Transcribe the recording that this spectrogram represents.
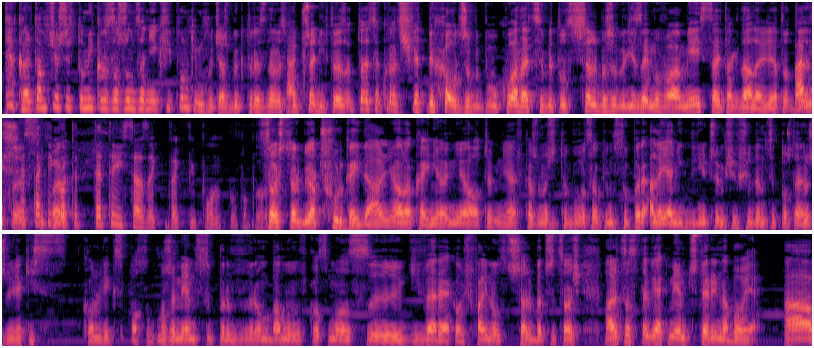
Tak, ale tam wciąż jest to mikrozarządzanie ekwipunkiem chociażby, które znamy z Tak. poprzednich. To jest, to jest akurat świetny hołd, żeby poukładać sobie tą strzelbę, żeby nie zajmowała miejsca i tak dalej, nie? To, to jest, to jest takiego super. te Tetrisa z w ekwipunku po prostu. Coś, co robiła czwórka idealnie, ale okej, nie, nie o tym, nie? W każdym razie to było całkiem super, ale ja nigdy nie czułem się w siódemce potężny w jakikolwiek sposób. Może miałem super wyrąbaną w kosmos y, giwerę, jakąś fajną strzelbę czy coś, ale co z tego, jak miałem cztery naboje? A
